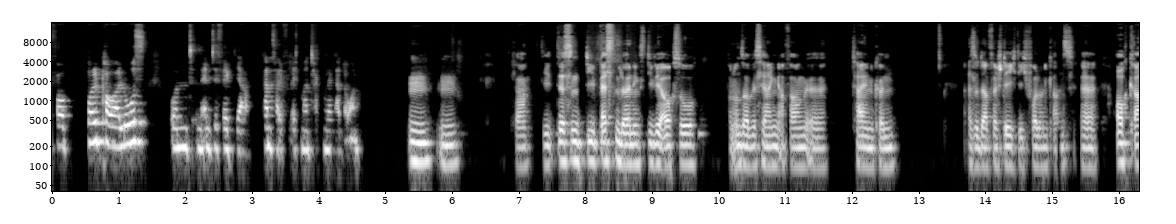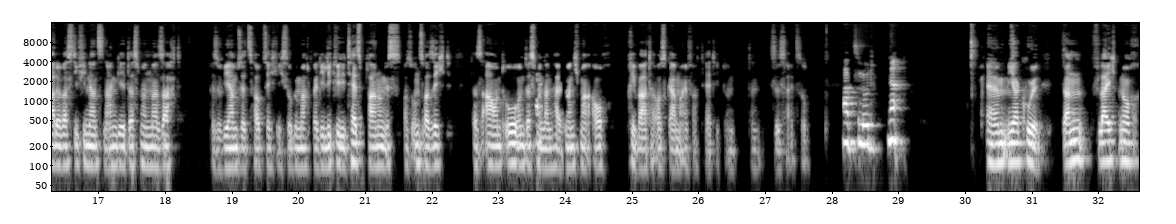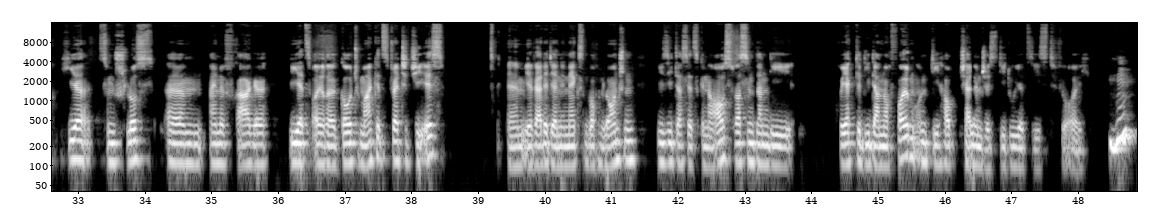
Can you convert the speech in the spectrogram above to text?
Vollpower los und im Endeffekt, ja, kann es halt vielleicht mal einen Tacken länger dauern. Mm, mm. Klar, die, das sind die besten Learnings, die wir auch so von unserer bisherigen Erfahrung äh, teilen können. Also da verstehe ich dich voll und ganz. Äh, auch gerade was die Finanzen angeht, dass man mal sagt, also wir haben es jetzt hauptsächlich so gemacht, weil die Liquiditätsplanung ist aus unserer Sicht das A und O und dass man dann halt manchmal auch private Ausgaben einfach tätigt und dann ist es halt so. Absolut. Ja. Ähm, ja, cool. Dann vielleicht noch hier zum Schluss ähm, eine Frage, wie jetzt eure Go-to-Market-Strategy ist. Ähm, ihr werdet ja in den nächsten Wochen launchen. Wie sieht das jetzt genau aus? Was sind dann die Projekte, die dann noch folgen und die Hauptchallenges, die du jetzt siehst für euch? Mhm.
